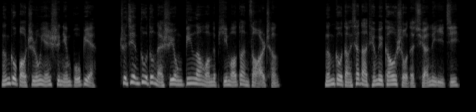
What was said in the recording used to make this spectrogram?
能够保持容颜十年不变，这剑肚都乃是用槟榔王的皮毛锻造而成，能够挡下大天位高手的全力一击。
